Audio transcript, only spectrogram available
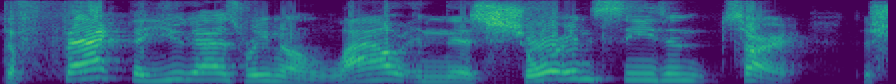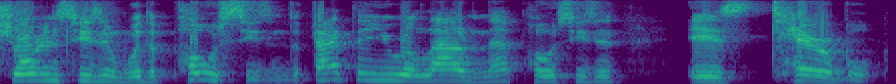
The fact that you guys were even allowed in this shortened season, sorry, the shortened season with the postseason, the fact that you were allowed in that postseason is terrible.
